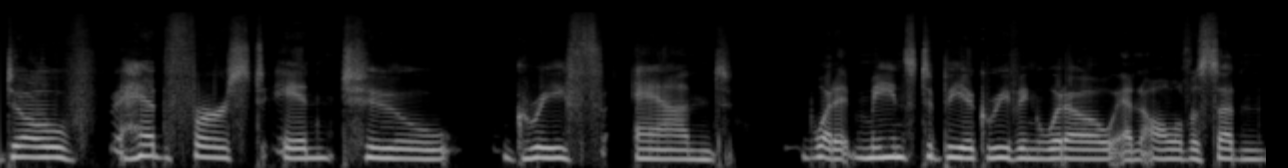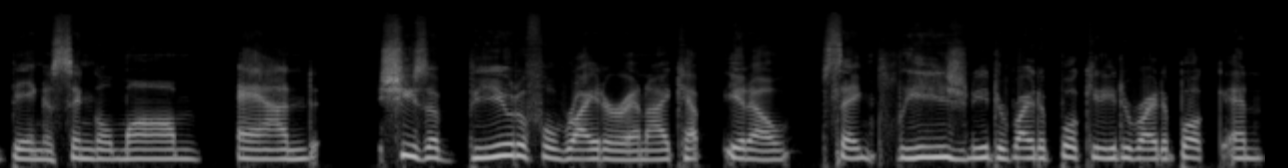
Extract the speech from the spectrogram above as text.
dove headfirst into grief and what it means to be a grieving widow and all of a sudden being a single mom. And she's a beautiful writer. And I kept, you know, saying, please, you need to write a book. You need to write a book. And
